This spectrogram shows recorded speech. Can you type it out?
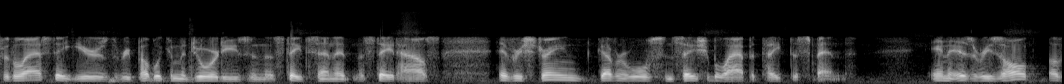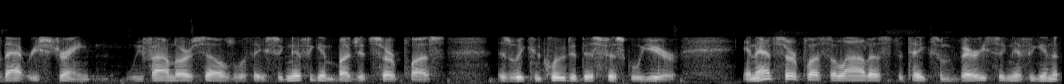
for the last eight years, the Republican majorities in the state Senate and the state House have restrained Governor Wolf's insatiable appetite to spend. And as a result of that restraint, we found ourselves with a significant budget surplus as we concluded this fiscal year. And that surplus allowed us to take some very significant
